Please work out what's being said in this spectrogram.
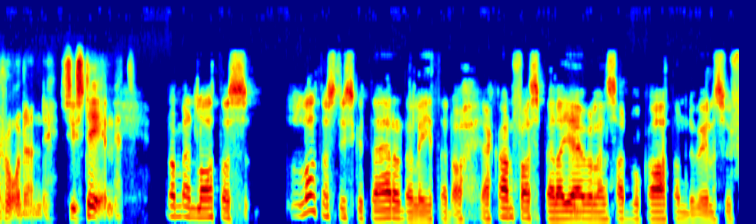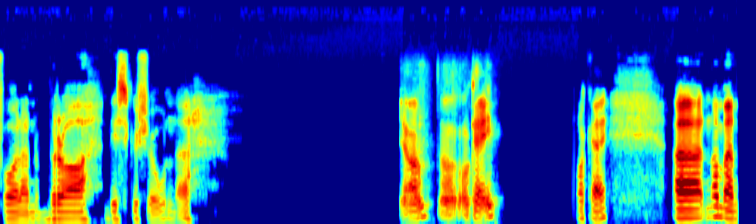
rådande systemet. Ja, men låt oss, låt oss diskutera det lite då. Jag kan fast spela mm. djävulens advokat om du vill så vi får en bra diskussion där. Ja, okej. Okay. Okej. Okay. Uh, no, men,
